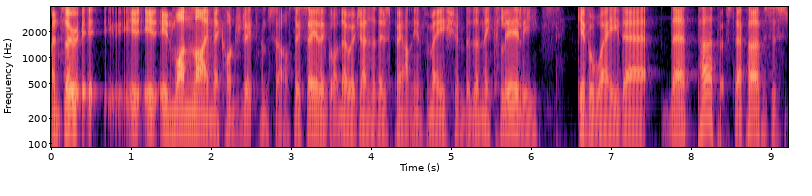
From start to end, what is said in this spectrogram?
And so, it, it, in one line, they're contradicting themselves. They say they've got no agenda; they're just putting out the information, but then they clearly give away their their purpose. Their purpose is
